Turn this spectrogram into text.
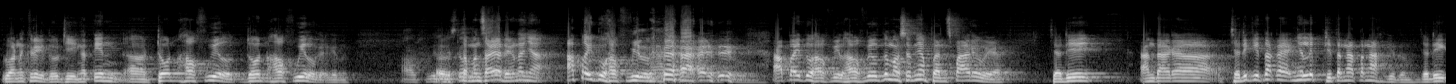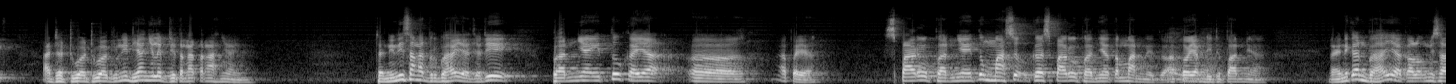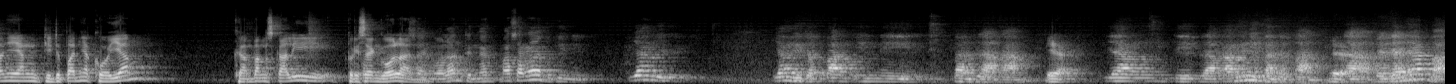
luar negeri itu diingetin eh, don't half wheel, don't half wheel kayak gitu. Itu teman saya ada yang nanya, apa itu half wheel? apa itu half wheel? Half wheel itu maksudnya ban separuh ya. Jadi antara, jadi kita kayak nyelip di tengah-tengah gitu. Jadi ada dua-dua gini, dia nyelip di tengah-tengahnya ini. Dan ini sangat berbahaya. Jadi bannya itu kayak eh, apa ya? Separuh bannya itu masuk ke separuh bannya teman itu atau yang di depannya. Nah ini kan bahaya kalau misalnya yang di depannya goyang, gampang sekali bersenggolan. Senggolan dengan masalahnya begini. Yang di yang di depan ini ban belakang, Iya. yang di belakang ini ban depan. Iya. Nah, bedanya apa?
